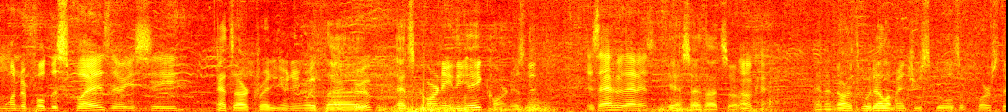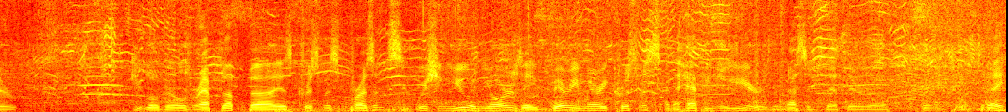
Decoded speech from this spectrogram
wonderful displays. There you see. That's our credit union with uh, group. that's Corny the Acorn, isn't it? Is that who that is? Yes, I thought so. Okay. And the Northwood Elementary Schools, of course, they're cute little girls wrapped up uh, as Christmas presents. Wishing you and yours a very Merry Christmas and a Happy New Year is the message that they're uh, bringing to us today.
